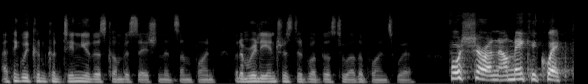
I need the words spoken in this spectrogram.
I think we can continue this conversation at some point, but I'm really interested what those two other points were. For sure, and I'll make it quick.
